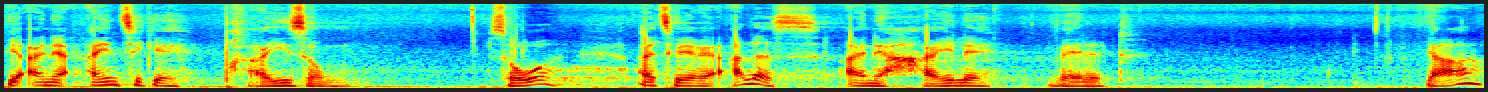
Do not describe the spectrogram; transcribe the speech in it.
wie eine einzige Preisung. So, als wäre alles eine heile Welt. Ja,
